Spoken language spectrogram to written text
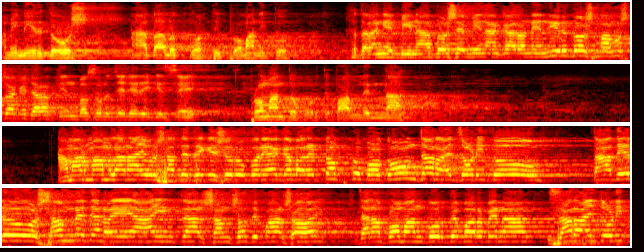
আমি নির্দোষ, আদালত কর্তৃক প্রমাণিত। সুতরাং বিনা দোষে, বিনা কারণে নির্দোষ মানুষটাকে যারা তিন বছর জেলে রেখেছে, প্রমাণ তো করতে পারলেন না। আমার মামলার আয়ুর সাথে থেকে শুরু করে একেবারে টপ টু বটন যারা জড়িত, তাদেরও সামনে যেন এই আইনটা সংসদে পাশ হয়। যারা প্রমাণ করতে পারবে না, যারাই জড়িত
